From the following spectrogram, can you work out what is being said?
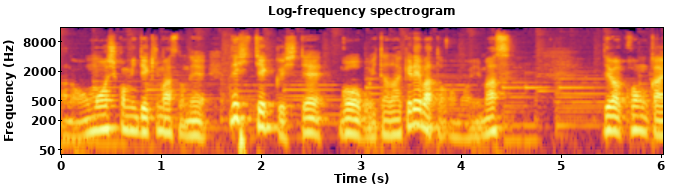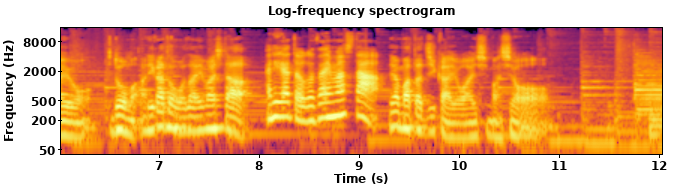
あのお申し込みできますので、ぜひチェックしてご応募いただければと思います。では今回もどうもありがとうございました。ありがとうございました。ではまた次回お会いしましょう。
